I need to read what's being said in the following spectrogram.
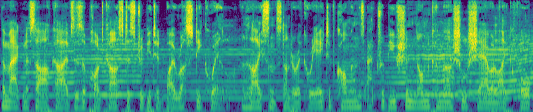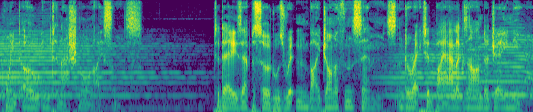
The Magnus Archives is a podcast distributed by Rusty Quill and licensed under a Creative Commons Attribution Non Commercial Share Alike 4.0 International License. Today's episode was written by Jonathan Sims and directed by Alexander J. Newall.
